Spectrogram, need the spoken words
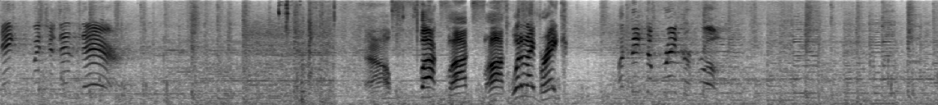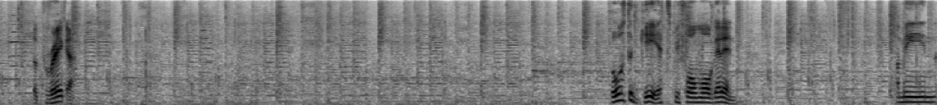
Gate switch is in there! Oh, fuck, fuck, fuck. What did I break? I think the breaker broke! The breaker. Close the gates before more get in. I mean,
